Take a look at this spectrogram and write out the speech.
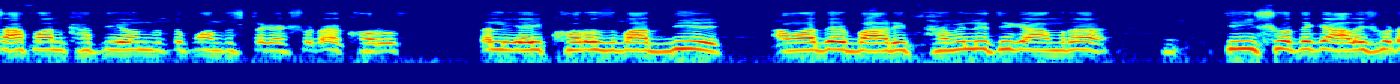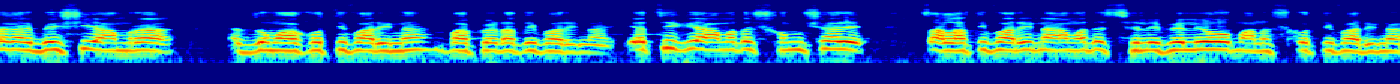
চা পান খাতিয়ে অন্তত পঞ্চাশ টাকা, একশো টাকা খরচ। তাহলে এই খরচ বাদ দিয়ে আমাদের বাড়ি ফ্যামিলি থেকে আমরা তিনশো থেকে আড়াইশো টাকার বেশি আমরা জমা করতে পারি না বা পেটাতে পারি না। এ থেকে আমাদের সংসারে চালাতে পারি না, আমাদের ছেলে ফেলেও মানুষ করতে পারি না।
